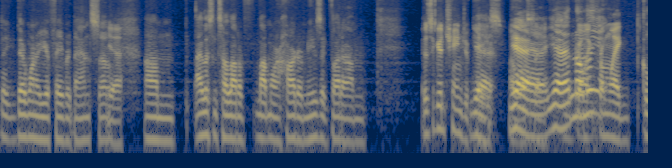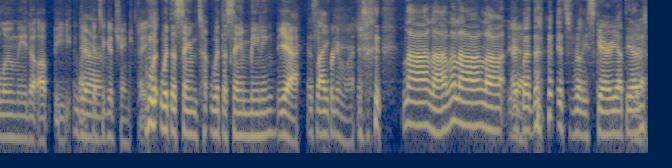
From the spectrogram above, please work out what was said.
they, they're one of your favorite bands. So yeah. um, I listen to a lot of lot more harder music. But um, It was a good change of Yeah, pace. Yeah, say. yeah, Going normally- from like gloomy to upbeat. Like Yeah. it's a good change of pace. with, with the same t- with the same meaning. yeah, It's like pretty much. la la la la la. Yeah. But then it's really scary at the end.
